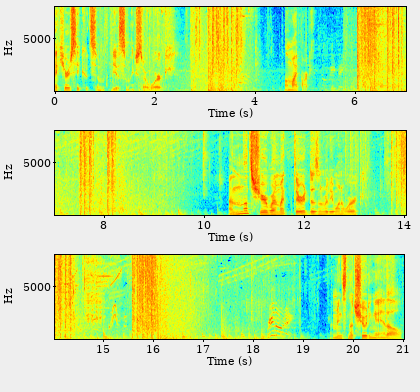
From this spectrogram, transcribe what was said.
Accuracy could some use some extra work. On my part. I'm not sure why my turret doesn't really want to work. Reloading. I mean, it's not shooting at all.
